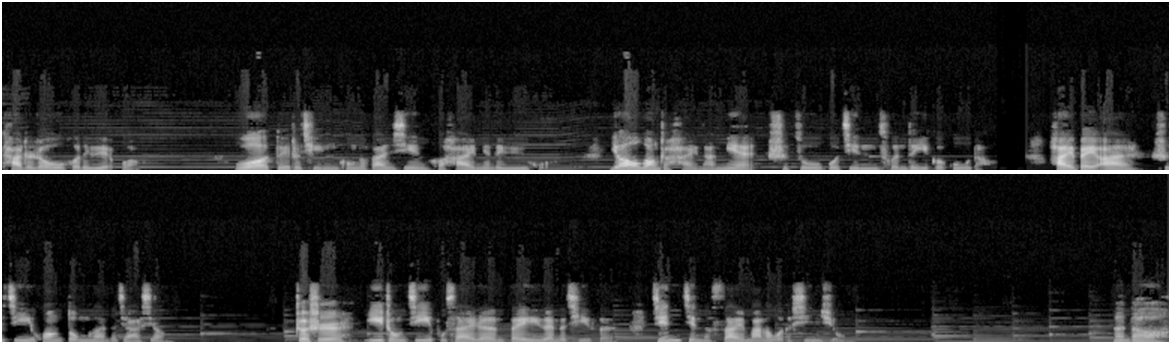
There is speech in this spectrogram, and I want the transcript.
踏着柔和的月光，我对着晴空的繁星和海面的渔火，遥望着海南面是祖国仅存的一个孤岛，海北岸是饥荒动乱的家乡。这时，一种吉普赛人悲怨的气氛紧紧地塞满了我的心胸。难道？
